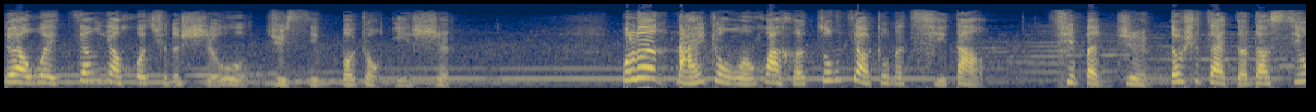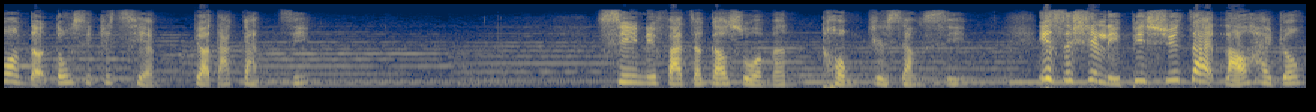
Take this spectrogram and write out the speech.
都要为将要获取的食物举行某种仪式。不论哪一种文化和宗教中的祈祷，其本质都是在得到希望的东西之前表达感激。吸引力法则告诉我们“同质相吸”，意思是你必须在脑海中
